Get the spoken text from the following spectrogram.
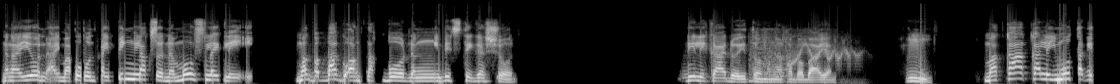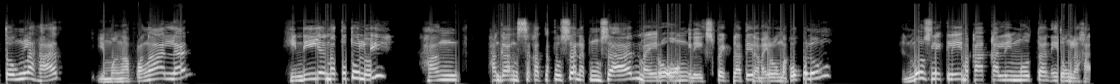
na ngayon ay mapupunta kay Ping Lacson na most likely magbabago ang takbo ng investigasyon. Delikado ito mga kababayan. Hmm. Makakalimutan itong lahat, yung mga pangalan, hindi yan matutuloy hang, hanggang sa katapusan na kung saan mayroong in-expect natin na mayroong makukulong and most likely makakalimutan itong lahat.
